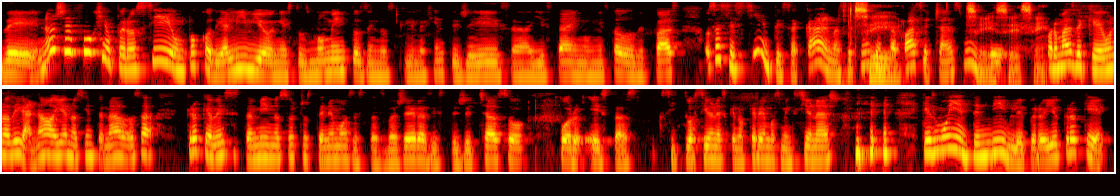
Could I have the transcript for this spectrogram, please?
de, no es refugio, pero sí un poco de alivio en estos momentos en los que la gente reza y está en un estado de paz. O sea, se siente esa calma, se siente esa paz, se transmite. Sí, sí, Por más de que uno diga, no, yo no siento nada. O sea, creo que a veces también nosotros tenemos estas barreras y este rechazo por estas situaciones que no queremos mencionar, que es muy entendible, pero yo creo que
